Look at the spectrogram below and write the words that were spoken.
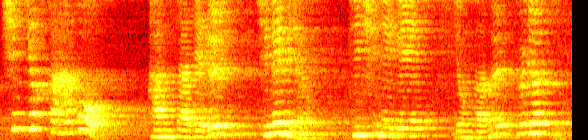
신격화하고 감사제를 지내며 귀신에게 영광을 돌렸습니다.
